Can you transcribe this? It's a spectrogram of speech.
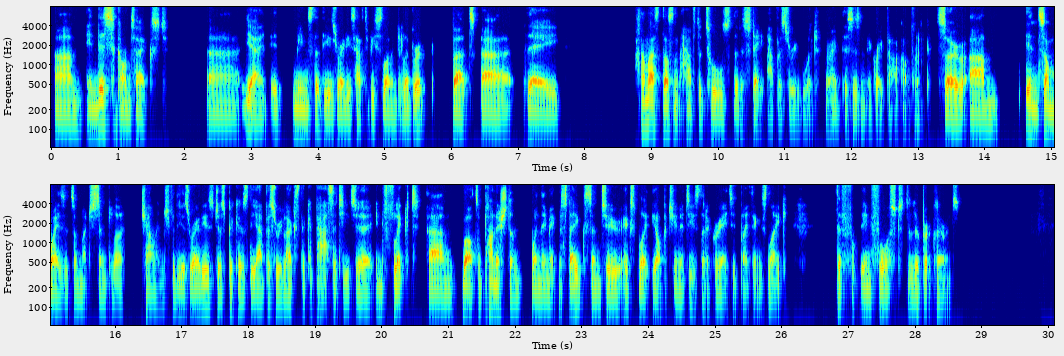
Um, in this context, uh, yeah, it, means that the Israelis have to be slow and deliberate, but uh, they Hamas doesn't have the tools that a state adversary would, right? This isn't a great power conflict. So, um, in some ways, it's a much simpler challenge for the Israelis just because the adversary lacks the capacity to inflict, um, well, to punish them when they make mistakes and to exploit the opportunities that are created by things like the, enforced deliberate clearance.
